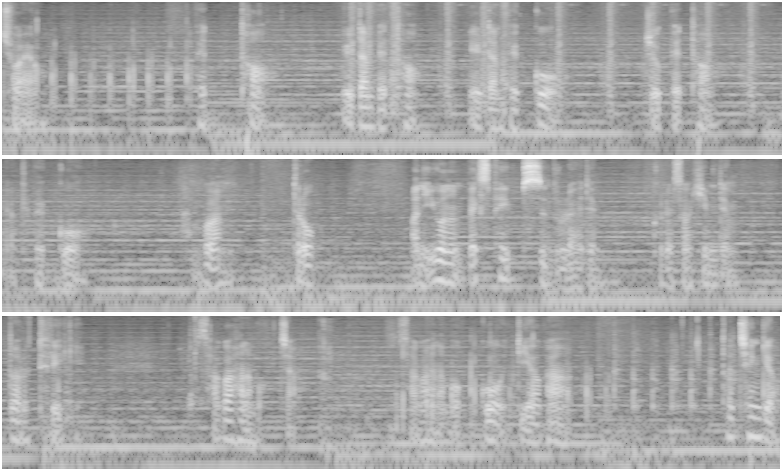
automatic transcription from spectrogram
좋아요. 뱉어 일단 뱉어 일단 뱉고 쭉 뱉어. 이렇게 뱉고 한번 들어 아니 이거는 백스페이스 눌러야 됨. 그래서 힘듦 떨어뜨리기 사과 하나 먹자. 사과 하나 먹고 뛰어가. 더 챙겨.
